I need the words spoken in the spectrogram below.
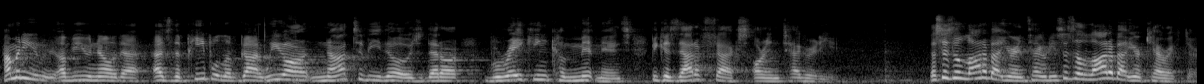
How many of you know that as the people of God, we are not to be those that are breaking commitments because that affects our integrity? That says a lot about your integrity. It says a lot about your character.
